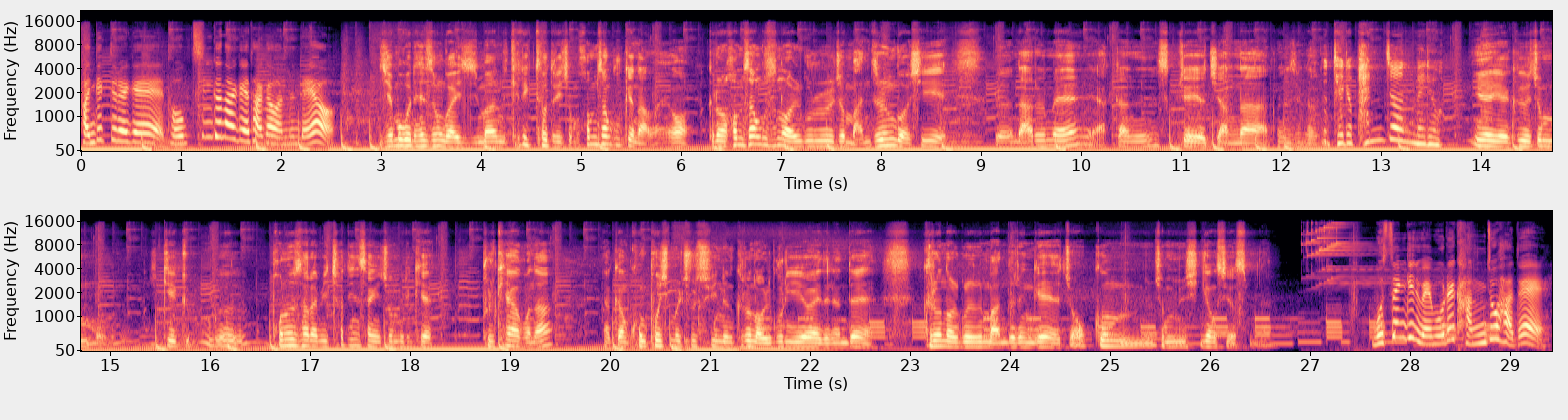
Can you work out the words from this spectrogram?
관객들에게 더욱 친근하게 다가왔는데요. 제목은 핸섬 가이지만 캐릭터들이 좀 험상궂게 나와요. 그런 험상궂은 얼굴을 좀 만드는 것이 그 나름의 약간 숙제였지 않나 그런 생각. 되려 반전 매력. 예예 그 좀 이렇게 그, 그 보는 사람이 첫 인상이 좀 이렇게 불쾌하거나 약간 공포심을 줄 수 있는 그런 얼굴이어야 되는데 그런 얼굴을 만드는 게 조금 좀 신경 쓰였습니다. 못생긴 외모를 강조하되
